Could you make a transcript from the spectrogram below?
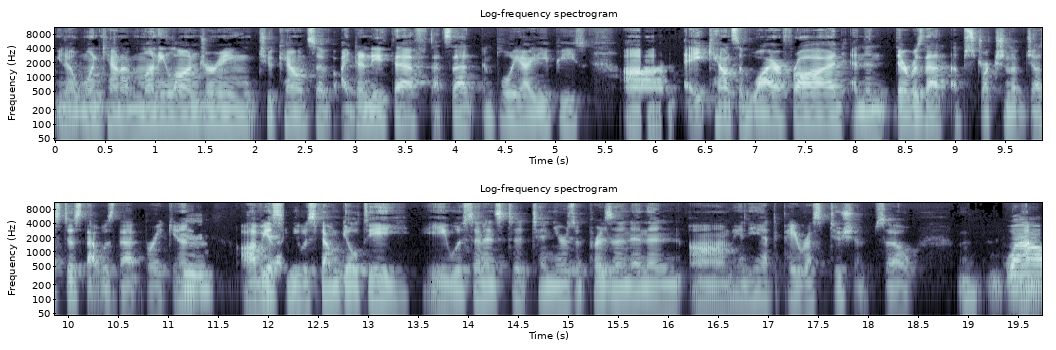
you know one count of money laundering, two counts of identity theft. That's that employee ID piece. Um, eight counts of wire fraud, and then there was that obstruction of justice. That was that break in. Mm. Obviously, he was found guilty. He was sentenced to ten years of prison, and then um, and he had to pay restitution. So, wow.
